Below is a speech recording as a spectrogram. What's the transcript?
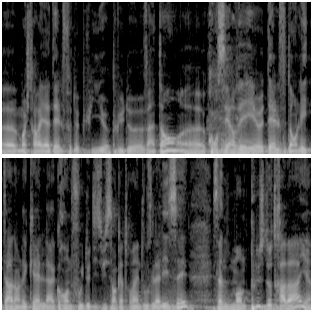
euh, moi, je travaille à Delphes depuis euh, plus de 20 ans. Euh, conserver Delphes dans l'état dans lequel la grande fouille de 1892 l'a laissé, ça nous demande plus de travail,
